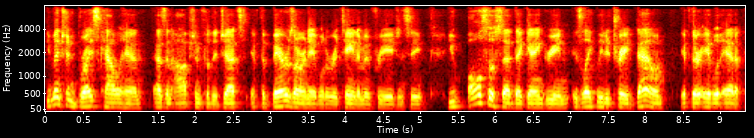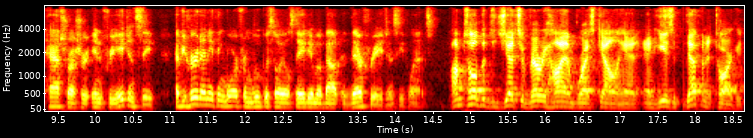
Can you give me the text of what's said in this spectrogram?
You mentioned Bryce Callahan as an option for the Jets if the Bears aren't able to retain him in free agency. You also said that Gang Green is likely to trade down if they're able to add a pass rusher in free agency. Have you heard anything more from Lucas Oil Stadium about their free agency plans? I'm told that the Jets are very high on Bryce Callahan, and he is a definite target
